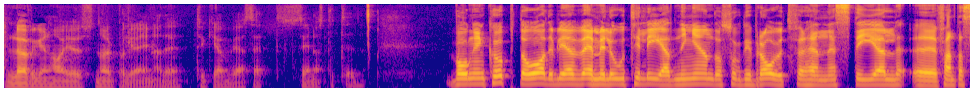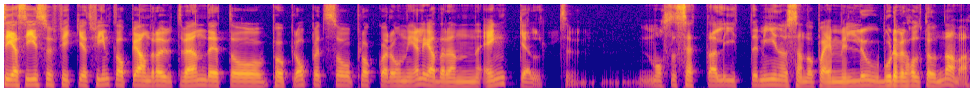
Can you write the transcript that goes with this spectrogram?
Lövgren har ju snurr på grejerna. Det tycker jag vi har sett senaste tiden. Vången Cup då, det blev MLO till ledningen, då såg det bra ut för hennes del. Eh, Fantasia Sisu fick ett fint lopp i andra utvändigt och på upploppet så plockade hon ner ledaren enkelt. Måste sätta lite minus ändå på MLO, borde väl hållit undan va?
